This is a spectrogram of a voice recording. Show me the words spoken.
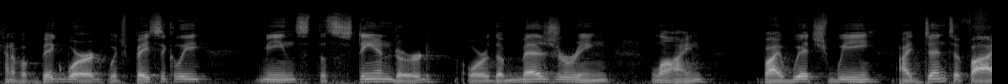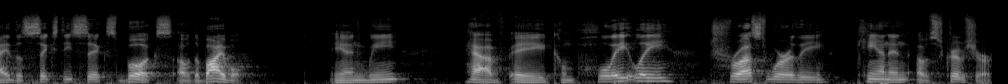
kind of a big word, which basically means the standard or the measuring line by which we identify the 66 books of the Bible. And we have a completely trustworthy canon of Scripture.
